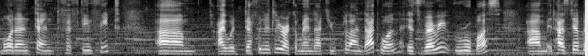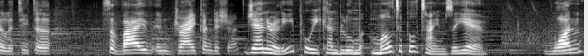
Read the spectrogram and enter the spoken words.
more than 10 to 15 feet. Um, I would definitely recommend that you plant that one. It's very robust. Um, it has the ability to survive in dry conditions. Generally, poui can bloom multiple times a year. One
